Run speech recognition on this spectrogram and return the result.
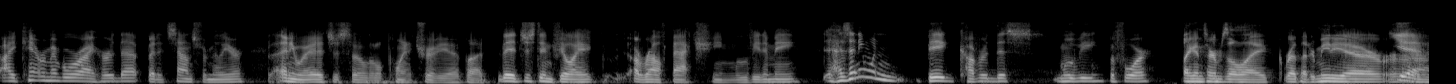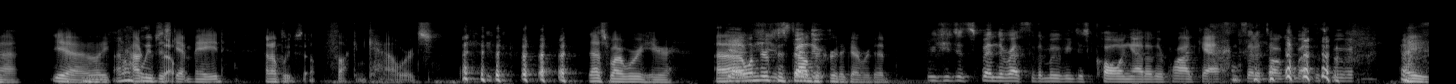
I can't remember where I heard that, but it sounds familiar. Anyway, it's just a little point of trivia, but it just didn't feel like a Ralph Bakshi movie to me. Has anyone big covered this movie before? Like in terms of like Red Letter Media or yeah, yeah. Mm, Like I don't how believe did this so. get made? I don't believe so. Fucking cowards. That's why we're here. Uh, Yeah, I wonder if just spent Nostalgia Critic ever did. We should just spend the rest of the movie just calling out other podcasts instead of talking about this movie. Hey,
